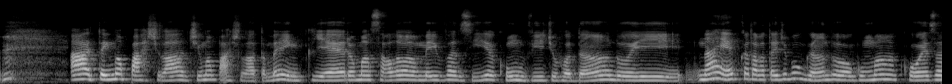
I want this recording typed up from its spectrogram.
Ah, tem uma parte lá, tinha uma parte lá também, que era uma sala meio vazia, com um vídeo rodando e na época eu tava até divulgando alguma coisa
